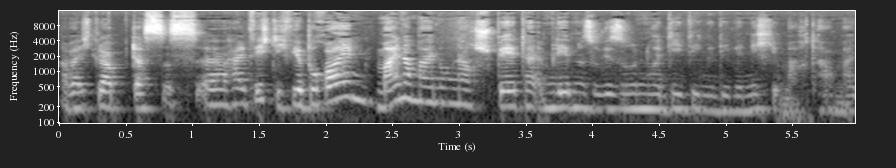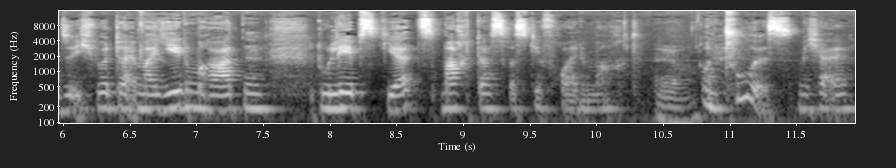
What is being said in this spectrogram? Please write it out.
aber ich glaube, das ist äh, halt wichtig. Wir bereuen meiner Meinung nach später im Leben sowieso nur die Dinge, die wir nicht gemacht haben. Also ich würde da immer jedem raten, du lebst jetzt, mach das, was dir Freude macht. Ja. Und tu es, Michael.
